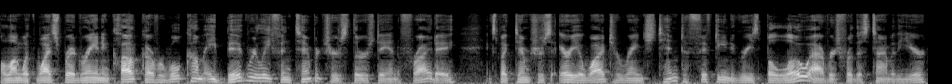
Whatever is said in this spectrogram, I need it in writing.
Along with widespread rain and cloud cover will come a big relief in temperatures Thursday and Friday. Expect temperatures area wide to range 10 to 15 degrees below average for this time of the year,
